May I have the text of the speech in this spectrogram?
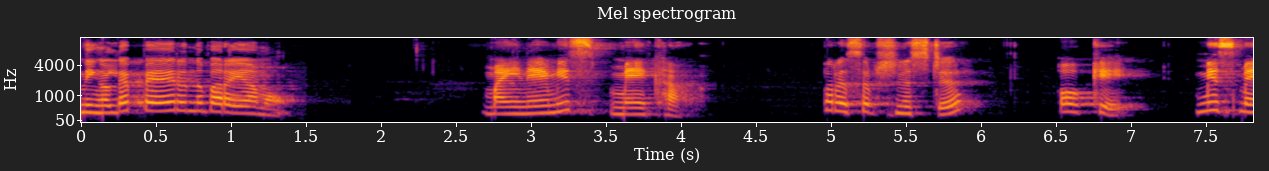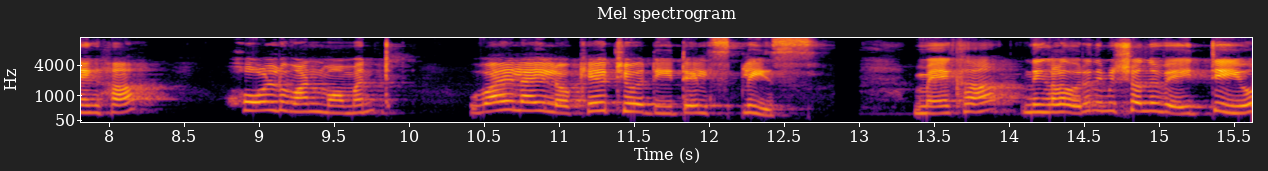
നിങ്ങളുടെ പേരൊന്ന് പറയാമോ? My name is Megha receptionist okay miss Megha hold one moment while I locate your details please Megha നിങ്ങൾ ഒരു നിമിഷം ഒന്ന് വെയിറ്റ് ചെയ്യൂ.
